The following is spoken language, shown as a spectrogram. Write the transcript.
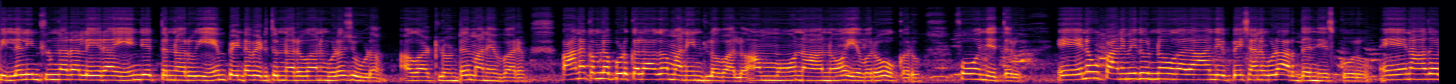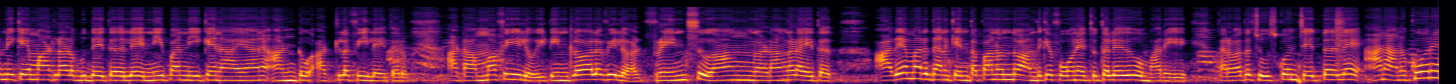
పిల్లలు ఇంట్లో ఉన్నారా లేరా? ఏం చేస్తున్నారు ఏం పెంట పెడుతున్నారు అని కూడా చూడం. అవి అట్లుంటుంది మన ఎవ్వరం పానకంలో పుడకలాగా మన ఇంట్లో వాళ్ళు. అమ్మో నాన్నో ఎవరో ఒకరు. ఫోన్ చేస్తారు ఏ నువ్వు పని మీద ఉన్నావు కదా అని చెప్పేసి అని కూడా అర్థం చేసుకోరు. ఏ నాతో నీకేం మాట్లాడ బుద్ధి అవుతుందిలే నీ పని నీకే నాయా అని అంటూ అట్లా ఫీల్ అవుతారు అటు అమ్మ ఫీలు ఇటు ఇంట్లో వాళ్ళ ఫీల్ అటు ఫ్రెండ్స్ అంగడ అంగడ అవుతుంది అదే మరి దానికి ఎంత పని ఉందో అందుకే ఫోన్ ఎత్తుతలేదు. మరి తర్వాత చూసుకొని చేస్తుందిలే అని అనుకోరే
